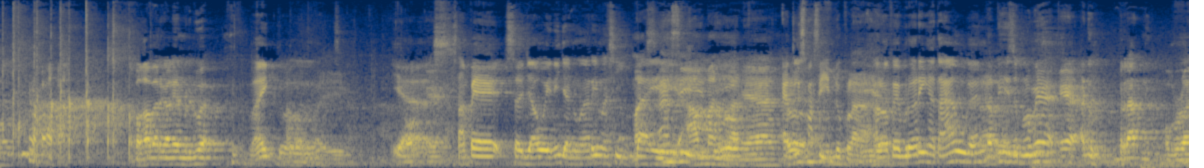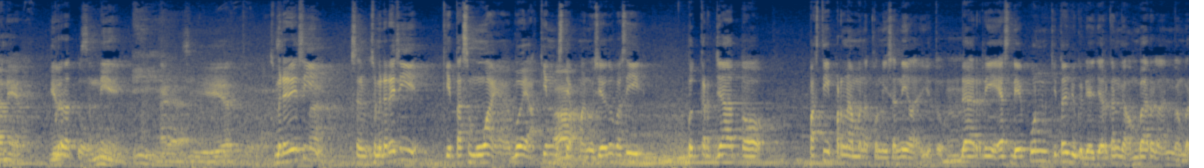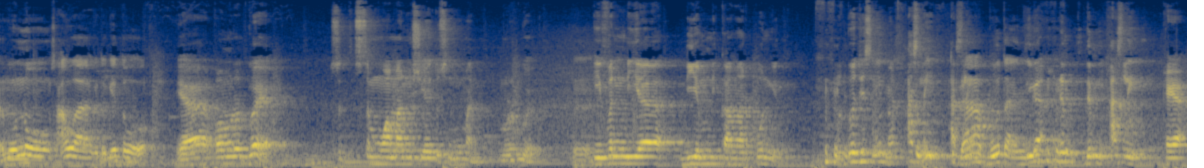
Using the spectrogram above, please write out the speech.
Apa kabar kalian berdua? Baik dong. Baik. Ya, Oke. sampai sejauh ini Januari masih Masih baik. Masih. aman lah ya. At least masih hidup lah. Kalau Februari nggak tahu kan. Tapi sebelumnya kayak aduh berat nih obrolannya ya. Gila, Berat tuh. Seni. Iya. Anjir. Sebenarnya sih se- sebenarnya sih kita semua ya, gue yakin Ah. setiap manusia tuh pasti bekerja atau pasti pernah menekuni seni lah gitu. Hmm. Dari SD pun kita juga diajarkan gambar kan, gambar gunung, sawah gitu-gitu. Ya kalau menurut gue ya se- semua manusia itu seniman menurut gue. Hmm. Even dia diem di kamar pun gitu. Menurut gue dia seniman asli. asli. Gabut anjing. Enggak demi, demi asli. Kayak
